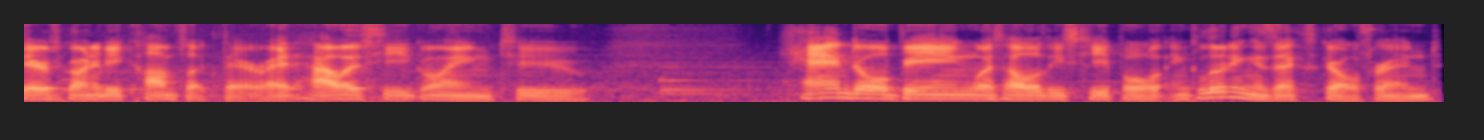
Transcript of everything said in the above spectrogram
there's going to be conflict there, right? How is he going to handle being with all of these people, including his ex girlfriend?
